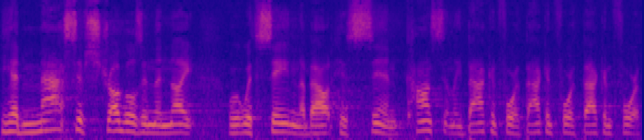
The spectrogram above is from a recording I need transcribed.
He had massive struggles in the night with Satan about his sin, constantly back and forth, back and forth, back and forth.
